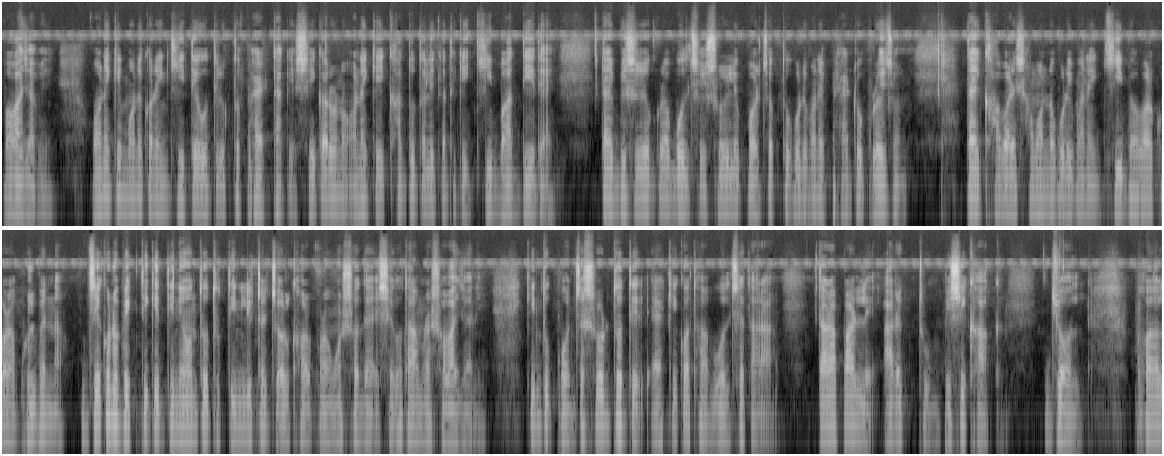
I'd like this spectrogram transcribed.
পাওয়া যাবে। অনেকে মনে করেন ঘিতে অতিরিক্ত ফ্যাট থাকে। সে কারণে অনেকেই খাদ্য তালিকা থেকে ঘি বাদ দিয়ে দেয়। তাই বিশেষজ্ঞরা বলছে শরীরে পর্যাপ্ত পরিমাণে ফ্যাটও প্রয়োজন। তাই খাবারে সামান্য পরিমাণে ঘি ব্যবহার করা ভুলবেন না। যে কোনো ব্যক্তিকে দিনে অন্তত তিন লিটার জল খাওয়ার পরামর্শ দেয়, সে কথা আমরা সবাই জানি। কিন্তু পঞ্চাশ ঊর্ধ্বদের একই কথা বলছে তারা। তারা পারলে আরেকটু বেশি খাক। জল, ফল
